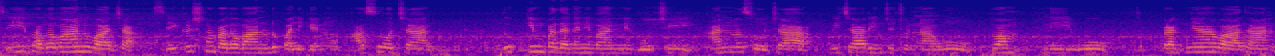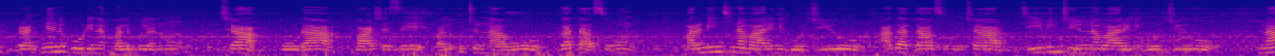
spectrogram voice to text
శ్రీ భగవానువాచ శ్రీకృష్ణ భగవానుడు పలికెను అశోచాన్ దుఃఖింపదగని వాణ్ణి గూర్చి అన్వశోచ విచారించుచున్నావు. త్వం నీవు ప్రజ్ఞావాదాన్ ప్రజ్ఞను గూడిన పలుకులను చ కూడా భాషసే పలుకుచున్నావు. గతసూన్ మరణించిన వారిని గూర్చియు అగతాసూంచ జీవించియున్న వారిని గూర్చియు. నా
